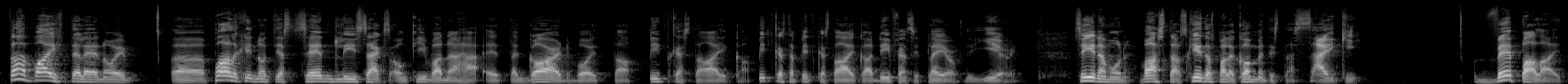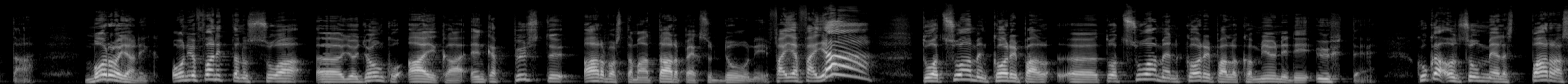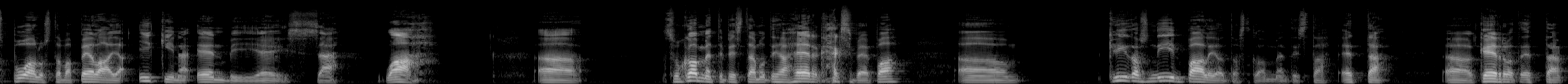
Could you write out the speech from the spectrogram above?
vähän vaihtelee noi äh, palkinnot ja sen lisäksi on kiva nähdä, että Guard voittaa pitkästä aikaa, pitkästä pitkästä aikaa Defensive Player of the Year. Siinä mun vastaus. Kiitos paljon kommentista, Säiki. Vepa laittaa. Moro Janik, on jo fanittanut sua ö, jo jonkun aikaa, enkä pysty arvostamaan tarpeeksi sun duunia. Faja faja! Tuot Suomen, koripallo, ö, tuot Suomen koripallo community yhteen. Kuka on sun mielestä paras puolustava pelaaja ikinä NBAssä? Wah! Uh, sun kommentti pistää mut ihan herkäksi, Vepa. Uh, kiitos niin paljon tosta kommentista, että äh, kerrot, että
